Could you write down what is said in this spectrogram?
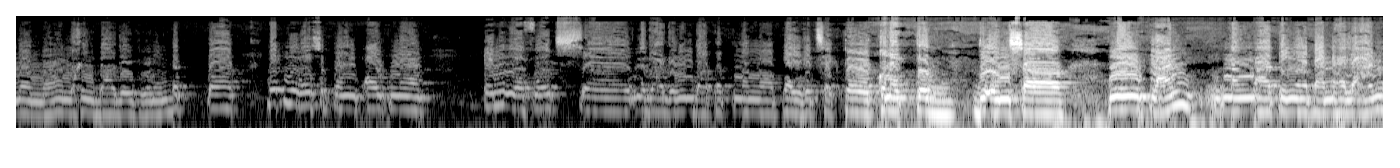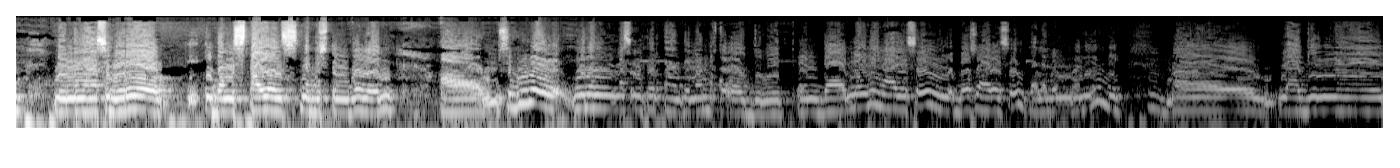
nun, no? Ang laking bagay po nun. But uh, let me also point out na any efforts uh, na gagawin dapat ng uh, private sector connected doon sa main plan ng ating uh, pamahalaan. May mga siguro ibang styles na gustong gawin. Um, siguro yun ang mas importante na ma-coordinate. And uh, knowing RSA, boss RSA, talagang ano yun eh. Uh, laging uh,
